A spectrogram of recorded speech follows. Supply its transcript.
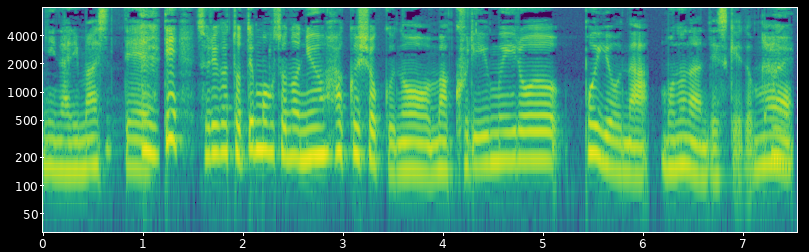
になりまして、はい、で、それがとてもその乳白色の、まあ、クリーム色っぽいようなものなんですけれども、はい、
